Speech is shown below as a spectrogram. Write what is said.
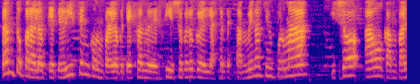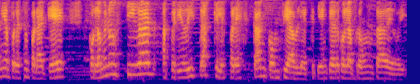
tanto para lo que te dicen como para lo que te dejan de decir. Yo creo que la gente está menos informada y yo hago campaña por eso, para que por lo menos sigan a periodistas que les parezcan confiables, que tienen que ver con la pregunta de hoy.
